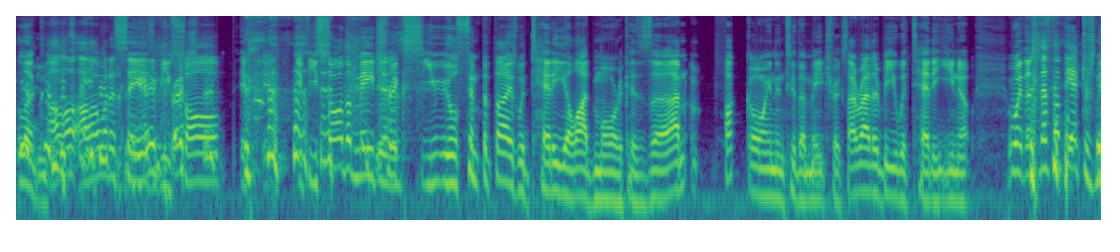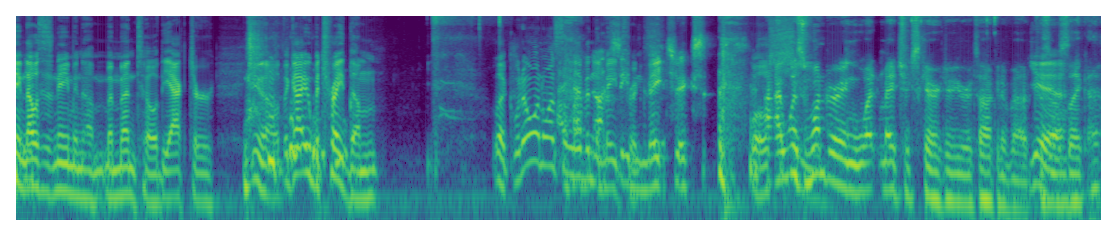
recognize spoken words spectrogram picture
Look, all, all I want to say is if you saw if, if, if you saw the Matrix, you, you'll sympathize with Teddy a lot more because uh, I'm fuck going into the Matrix. I'd rather be with Teddy. You know, wait, that, that's not the actor's name. That was his name in uh, Memento. The actor, you know, the guy who betrayed them. Look, no one wants to I live have in the not seen Matrix. Matrix. Well, I was wondering what Matrix character you were talking about. 'cause Yeah. I was like, I,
